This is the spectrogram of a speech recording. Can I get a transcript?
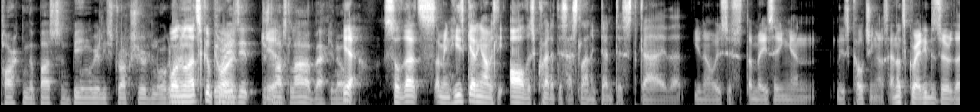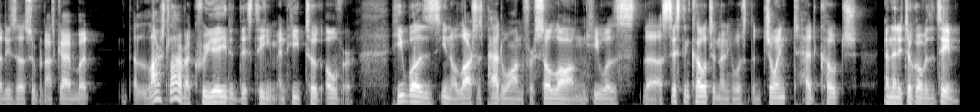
parking the bus and being really structured and organized? Well, no, that's a good point. Or is it just Yeah. Lars Lagerbäck, You know. Yeah. So that's, I mean, he's getting obviously all this credit, this Icelandic dentist guy that, you know, is just amazing and he's coaching us. And that's great. He deserves that. He's a super nice guy. But Lars Lagerbäck created this team and he took over. he was, you know, Lars's Padawan for so long. He was the assistant coach, and then he was the joint head coach, and then he took over the team.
